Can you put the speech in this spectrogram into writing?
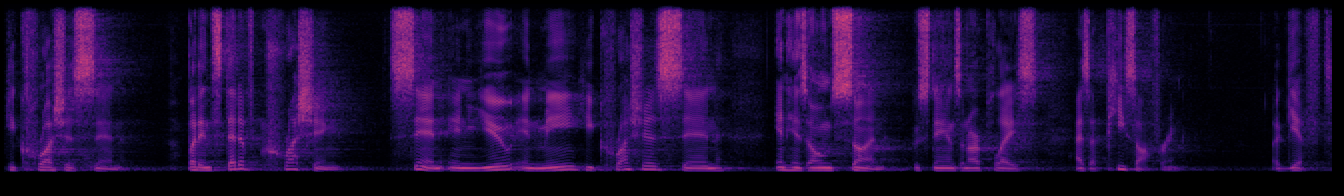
He crushes sin. But instead of crushing sin in you and me, he crushes sin in his own son, who stands in our place as a peace offering, a gift.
